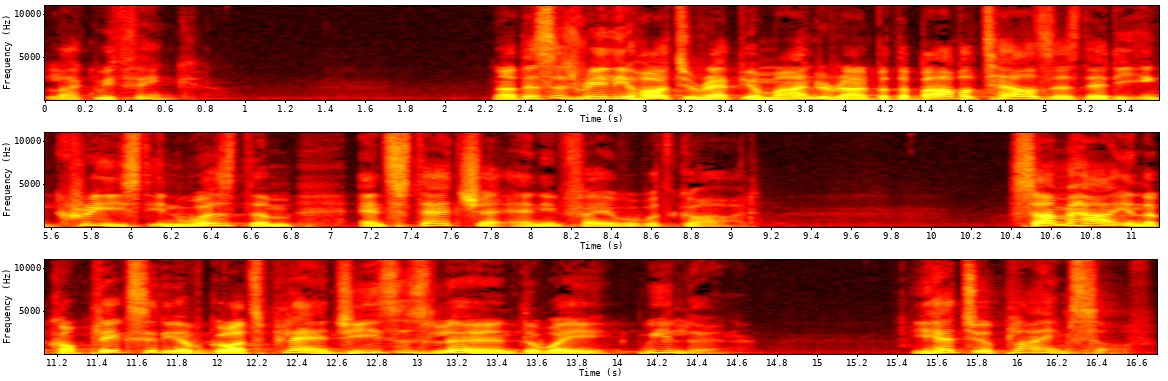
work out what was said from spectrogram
like we think. Now, this is really hard to wrap your mind around, but the Bible tells us that he increased in wisdom and stature and in favor with God. Somehow, in the complexity of God's plan, Jesus learned the way we learn. He had to apply himself.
